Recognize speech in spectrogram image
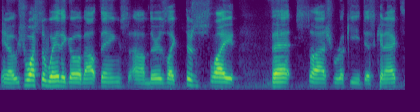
You know, just watch the way they go about things. Um, there's like there's a slight vet slash rookie disconnect.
